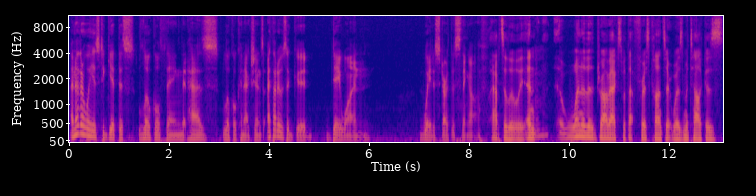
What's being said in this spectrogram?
Another way is to get this local thing that has local connections. I thought it was a good day one way to start this thing off. Absolutely. And uh one of the drawbacks with that first concert was Metallica's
